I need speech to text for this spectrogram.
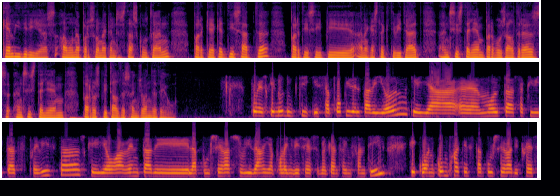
què li diries a una persona que ens està escoltant escoltant perquè aquest dissabte participi en aquesta activitat. Ens cistellem per vosaltres, ens cistellem per l'Hospital de Sant Joan de Déu pues que no dubti que s'apropi del pavelló, que hi ha eh, moltes activitats previstes, que hi haurà venda de la pulsera solidària per l'aniversari del càncer infantil, que quan compra aquesta pulsera de 3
